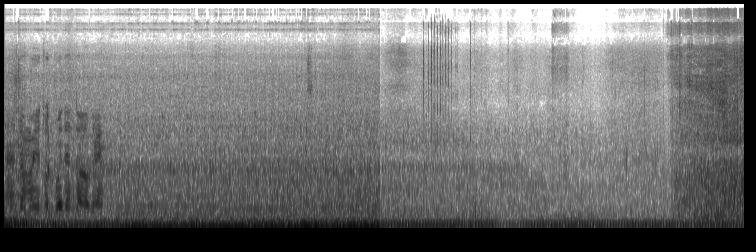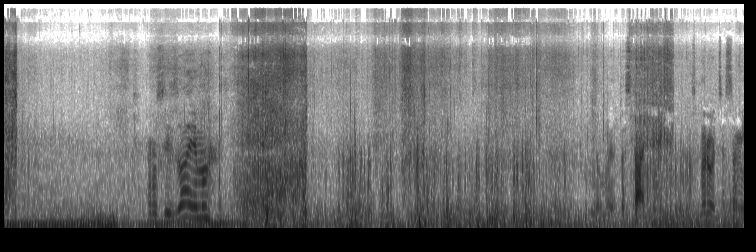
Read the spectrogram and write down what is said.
Я думаю, тут буде добре. Розрізаємо. штаті. Розберуться самі.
